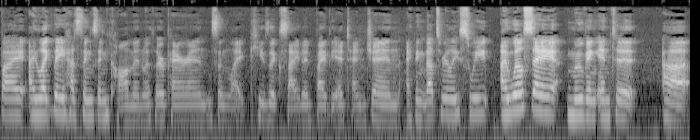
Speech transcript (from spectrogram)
by. I like that he has things in common with her parents, and like he's excited by the attention. I think that's really sweet. I will say, moving into. Uh,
